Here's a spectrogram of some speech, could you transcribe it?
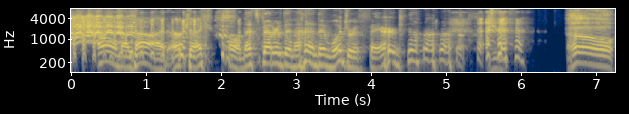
oh my god. Okay. Oh, that's better than than Woodruff fared. Oh,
